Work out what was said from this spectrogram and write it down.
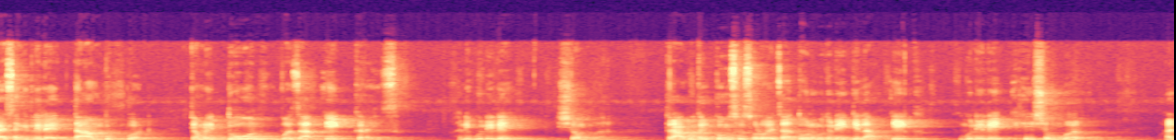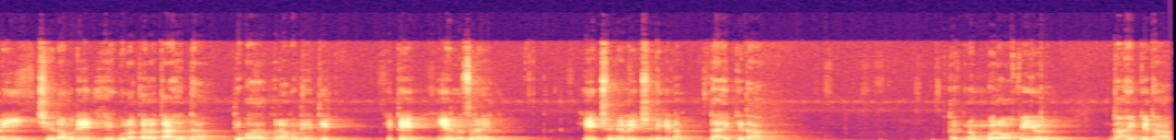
काय सांगितलेलं आहे? दाम दुप्पट. त्यामुळे दोन वजा एक करायचं. आणि गुणिले शंभर. तर अगोदर कंस सोडवायचा. दोनमधून एक गेला एक. गुणिले हे शंभर. आणि छेदामध्ये हे गुणाकारात आहेत दहा. ते भागाकारामध्ये येतील. इथे येणच राहील. एक शून्यला एक शून्य गेला. दहा एके दहा. तर नंबर ऑफ इयर दहा एके दहा.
